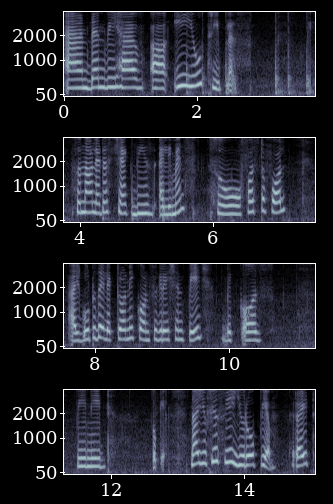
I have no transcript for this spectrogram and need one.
and then we have uh, EU3 plus. Okay. So, now let us check these elements. So, first of all I will go to the electronic configuration page because we need okay. Now, if you see europium right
